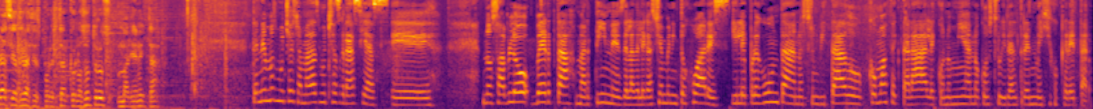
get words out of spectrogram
Gracias, gracias por estar con nosotros, Marianita. Tenemos muchas llamadas, muchas gracias. Eh, nos habló Berta Martínez de la delegación Benito Juárez y le pregunta a nuestro invitado cómo afectará a la economía no construir el tren México-Querétaro.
